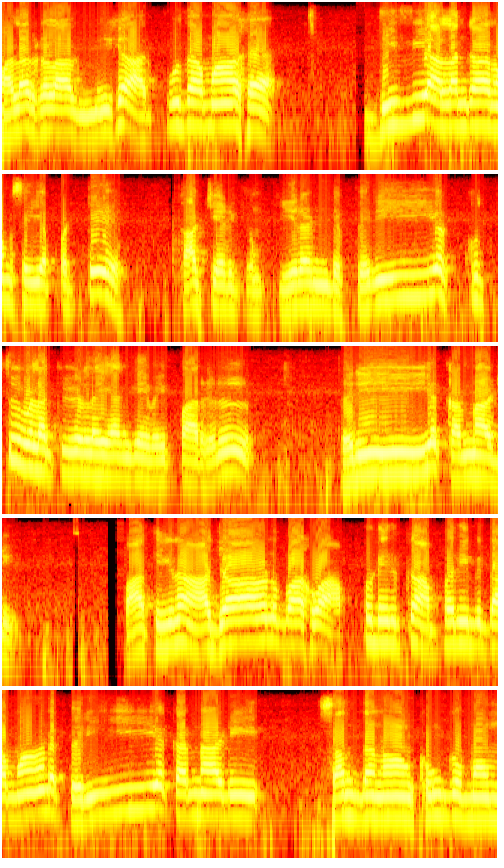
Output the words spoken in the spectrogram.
மலர்களால் மிக அற்புதமாக திவ்ய அலங்காரம் செய்யப்பட்டு காட்சியளிக்கும். இரண்டு பெரிய குத்து விளக்குகளை அங்கே வைப்பார்கள். பெரிய கண்ணாடி. பார்த்தீங்கன்னா அஜானு பாகுவா. அப்படி இருக்கும் அபரிமிதமான பெரிய கண்ணாடி. சந்தனம் குங்குமம்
